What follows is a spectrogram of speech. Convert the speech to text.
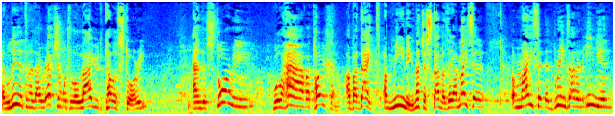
And lead it in a direction which will allow you to tell a story. And the story will have a toichen, a badait, a meaning, not just. They are maise, a maise that brings out an Indian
